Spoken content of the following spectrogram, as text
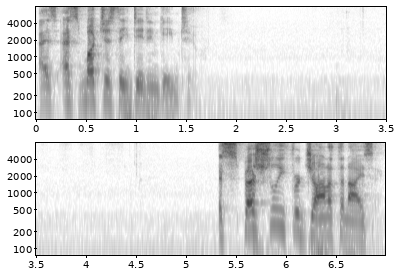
as, as much as they did in game two. Especially for Jonathan Isaac.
